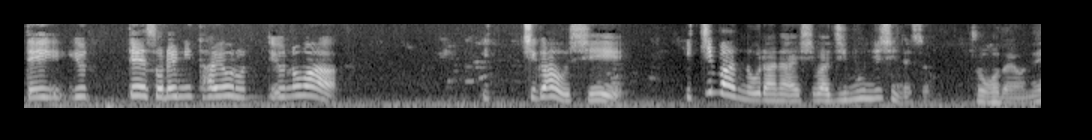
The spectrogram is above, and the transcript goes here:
て言って、それに頼るっていうのは、い違うし、一番の占い師は自分自身ですよ。そうだよね。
